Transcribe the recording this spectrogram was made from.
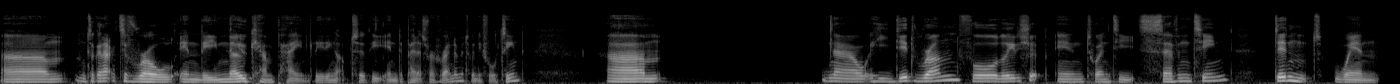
um, and took an active role in the No campaign leading up to the independence referendum in 2014. Um, now, he did run for the leadership in 2017, didn't win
